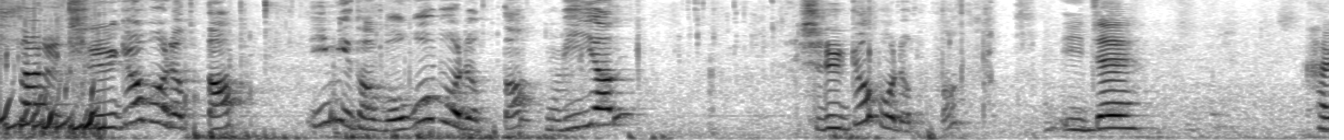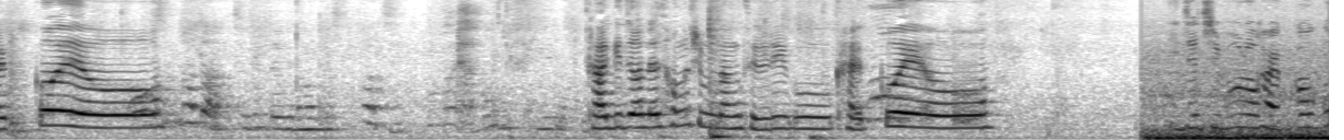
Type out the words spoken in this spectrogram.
식사를 즐겨버렸다. 이미 다 먹어버렸다. 미안. 즐겨버렸다. 이제 갈 거예요. 가기 전에 성심당 들리고 갈 거예요. 이제 집으로 갈 거고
